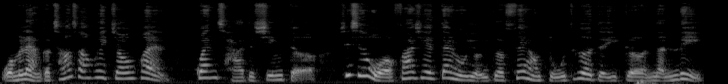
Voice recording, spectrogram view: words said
我们两个常常会交换观察的心得。其实我发现淡如有一个非常独特的一个能力，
